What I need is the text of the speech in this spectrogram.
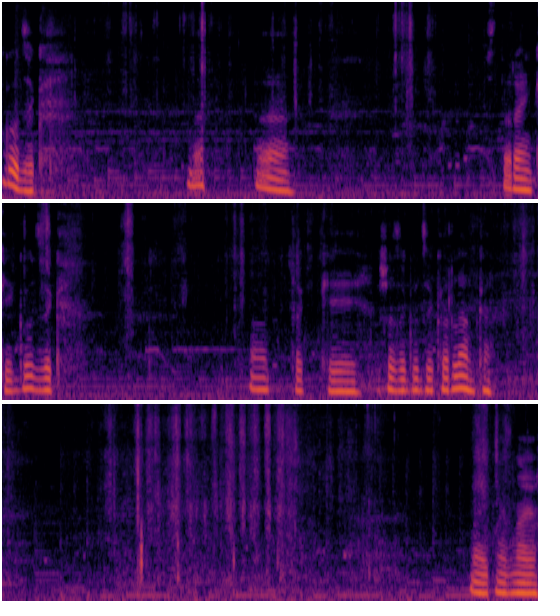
Гудзик. Да? Да. Старенький гудзик. От такий. Що за гудзик орлянка? Навіть не знаю.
